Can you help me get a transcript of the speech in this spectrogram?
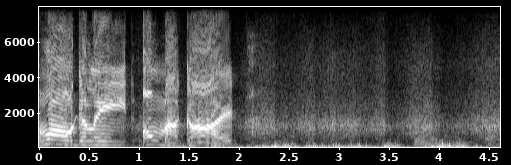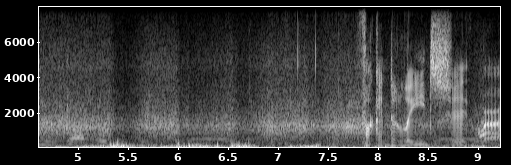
Whoa, delete! Oh my god! Delete shit, bro.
